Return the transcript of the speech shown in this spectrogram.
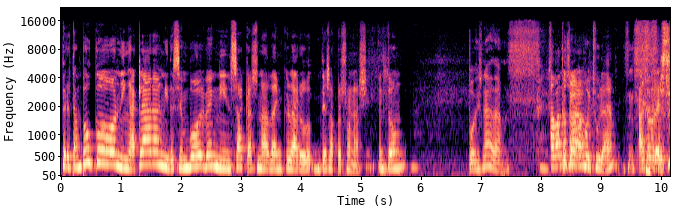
pero tampouco nin aclaran, ni desenvolven, nin sacas nada en claro desa personaxe. Entón... Pois nada. A banda Tocaba... moi chula, eh? A todo isto.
